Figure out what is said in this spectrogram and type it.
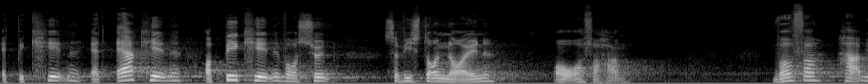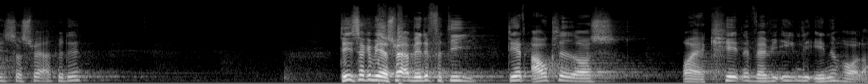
at bekende, at erkende og bekende vores synd, så vi står nøgne over for ham. Hvorfor har vi så svært ved det? Det så kan vi have svært ved det, fordi det at afklæde os og erkende, hvad vi egentlig indeholder,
